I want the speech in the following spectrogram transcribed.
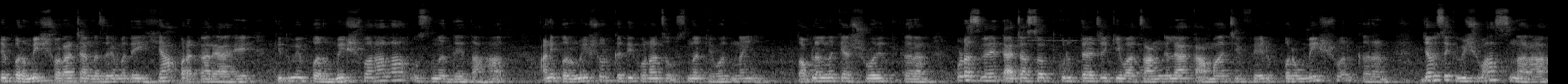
ते परमेश्वराच्या नजरेमध्ये ह्या प्रकारे आहे की तुम्ही परमेश्वराला उसणं देत आहात. आणि परमेश्वर कधी कोणाचं उसणं ठेवत नाही. तो आपल्याला नक्की आशीर्वादित करण. पुढे असलेले त्याच्या सत्कृत्याचे किंवा चांगल्या कामाची फेड परमेश्वर करण. ज्यावेळेस एक विश्वासणारा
